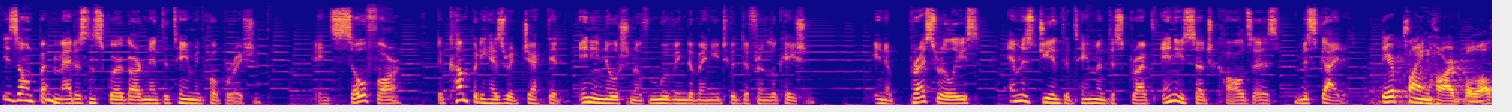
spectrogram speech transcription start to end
is owned by Madison Square Garden Entertainment Corporation. And so far, the company has rejected any notion of moving the venue to a different location. In a press release, MSG Entertainment described any such calls as misguided. They're playing hardball,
